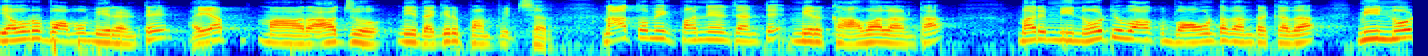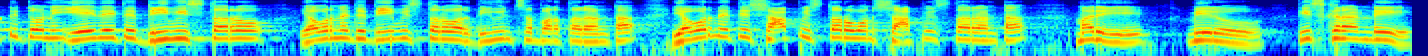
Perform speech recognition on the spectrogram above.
ఎవరు బాబు మీరంటే అయ్యా మా రాజు నీ దగ్గర పంపించారు. నాతో మీకు పని ఏంటంటే మీరు కావాలంట. మరి మీ నోటి వాకు బాగుంటుందంట కదా. మీ నోటితోని ఏదైతే దీవిస్తారో ఎవరినైతే దీవిస్తారో వారు దీవించబడతారంట. ఎవరినైతే శాపిస్తారో వారు శాపిస్తారంట. మరి మీరు తీసుకురండి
